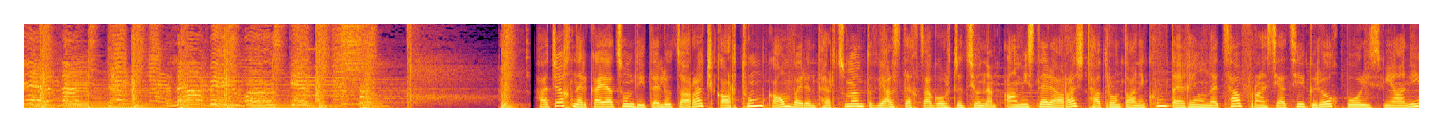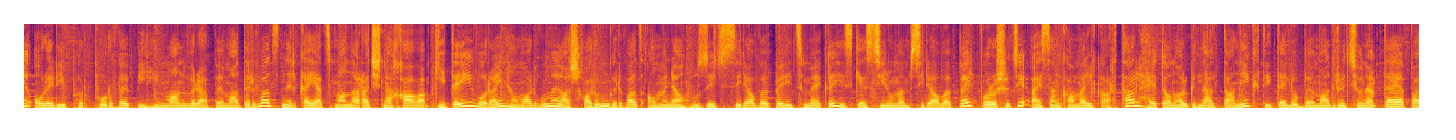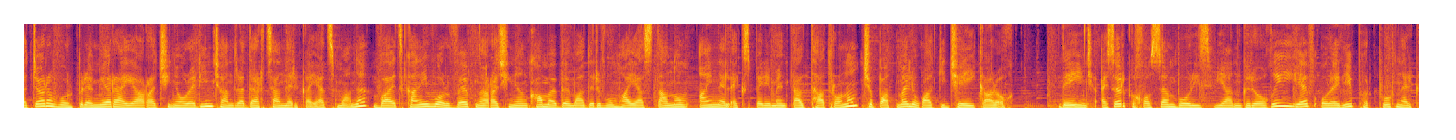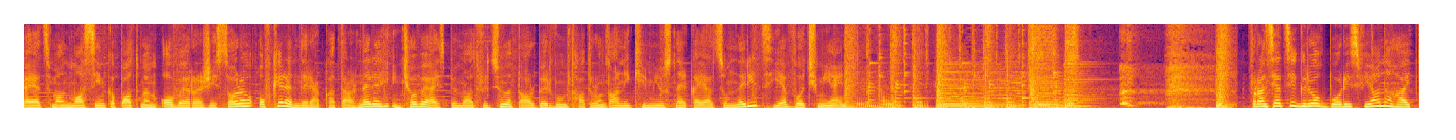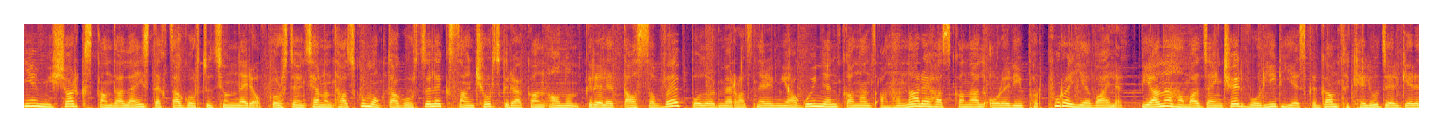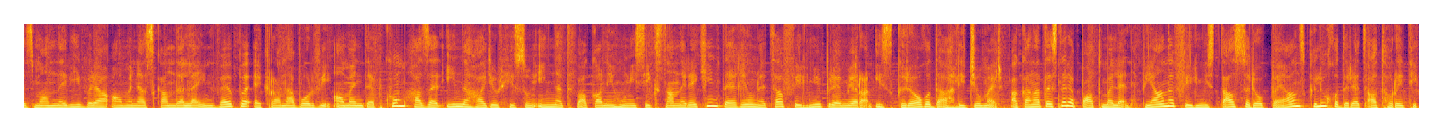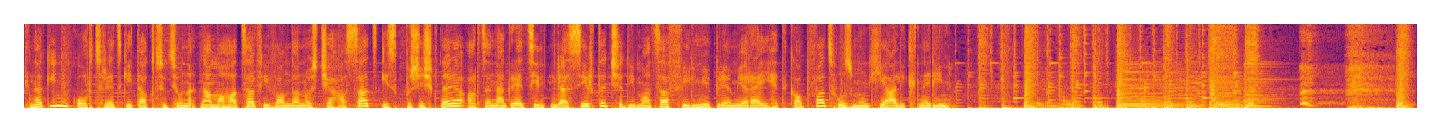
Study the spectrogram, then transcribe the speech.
Հաճախ ներկայացում դիտելուց առաջ կարդում կամ վերընթերցում եմ տվյալ ստեղծագործությունը։ Ամիսներ առաջ թատրոն տանիքում տեղի ունեցավ ֆրանսիացի գրող Բորիս Վյանի օրերի փրփուր վեպի հիման վրա բեմադրված ներկայացման առաջնախաղը։ Գիտեի, որ այն համարվում է աշխարհում գրված ամենահուզիչ սիրավեպերից մեկը, իսկ ես սիրում եմ սիրավեպեր, որոշեցի այս անգամ էլ կարդալ հետոնոր գնալ տանիք դիտելու բեմադրությունը։ Դա է պատճառը, որ պրեմիերայի առաջին օրերին չանդրադարձա ներկայացմանը, բայց քանի որ վեպն առաջին անգամ է բեմադրվում Հայաստանում, այն էլ էքսպերիմենտալ թատրոնում չպատմել ուղակի չէի կարող։ Դե ինչ, այսօր կխոսեմ Բորիս Վյան գրողի եւ օրերի փրփուր ներկայացման մասին կպատմեմ ով է ռեժիսորը, ովքեր են դերակատարները, ինչով է այս բեմադրությունը տարբերվում թատրոն տանիքի մյուս ներկայացումներից եւ ոչ միայն։ Ֆրանսիացի գրող Բորիս Վյանը հայտնի է մի շարք սկանդալային ստեղծագործություններով։ Գործունեության ընթացքում օգտագործել է 24 գրական անուն։ Գրել է 10 վեպ, բոլոր մեռածները միագույն են, կանանց անհնար է հասկանալ օրերի փրփուրը եւ այլն։ Վյանը համաձայն չէր, որ իր ես կգամ թքելու ձեր գերեզմանների վրա ամենասկանդալային վեպը էկրանավորվի։ Ամեն դեպքում 1959 թվականի հունիսի 23-ին տեղի ունեցավ ֆիլմի պրեմիերան, իսկ գրողը դահլիճում էր։ Ականատեսները պատմել են, Վյանը ֆիլմից 10 րոպե անց գլուխը դրեց աթոռի թիկնակի կինը կորցրեց գիտակցությունը։ Նա մահացավ հիվանդանոց չհասած, իսկ բժիշկները արձանագրեցին։ Նրա սիրտը չդիմացավ ֆիլմի պրեմիերայի հետ կապված հուզմունքի ալիքներին։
